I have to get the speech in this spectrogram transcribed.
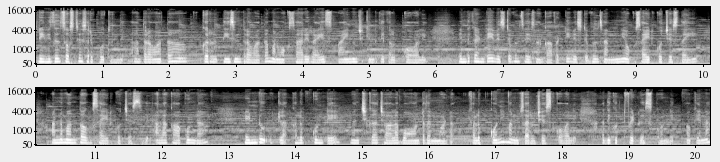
త్రీ విజిల్స్ వస్తే సరిపోతుంది. ఆ తర్వాత కుక్కర్ తీసిన తర్వాత మనం ఒకసారి రైస్ పైనుంచి కిందకి కలుపుకోవాలి. ఎందుకంటే వెజిటబుల్స్ వేసాం కాబట్టి వెజిటబుల్స్ అన్నీ ఒక సైడ్కి వచ్చేస్తాయి. అన్నం అంతా ఒక సైడ్కి వచ్చేస్తుంది. అలా కాకుండా రెండు ఇట్లా కలుపుకుంటే మంచిగా చాలా బాగుంటుంది అనమాట కలుపుకొని మనం సర్వ్ చేసుకోవాలి. అది గుర్తుపెట్టేసుకోండి ఓకేనా?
